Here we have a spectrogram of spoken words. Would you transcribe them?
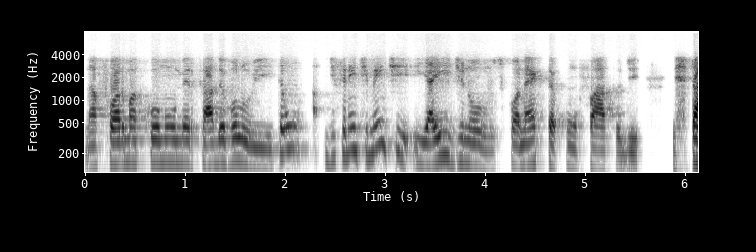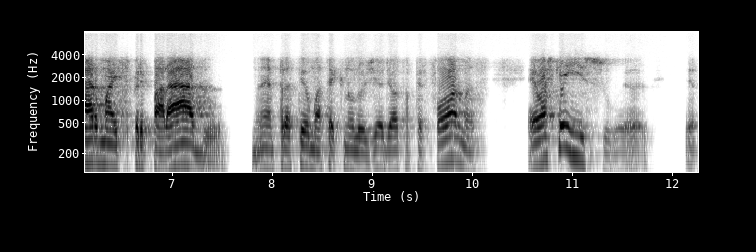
na forma como o mercado evoluir. Então, diferentemente, e aí, de novo, se conecta com o fato de estar mais preparado né, para ter uma tecnologia de alta performance, eu acho que é isso. Eu,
